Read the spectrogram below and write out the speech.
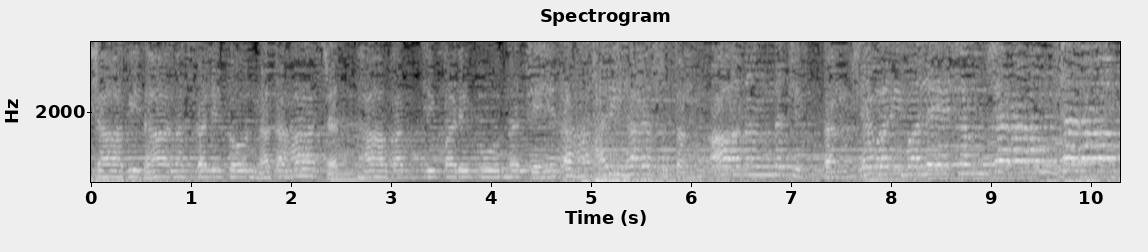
दिशाविधानस्खलितोन्नतः श्रद्धाभक्तिपरिपूर्णचेतः हरिहरसुतम् आनन्दचित्तम् शबरिमलेशम् शरणम् शरणम्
